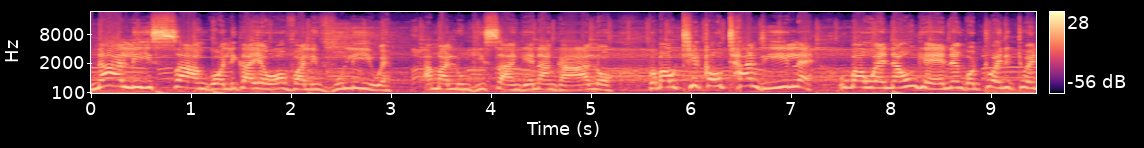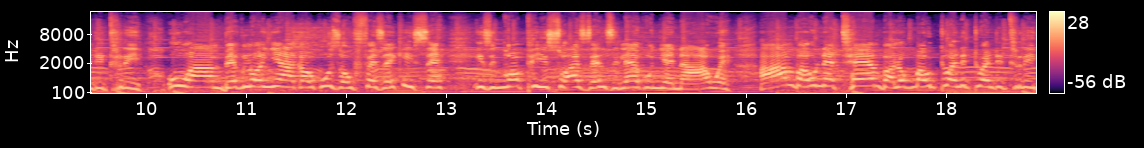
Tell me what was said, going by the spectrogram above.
nali isango likaYehova livuliwe. Amalungisa angena ngalo. Ngoba uthixo uthandile uba wena ungene ngo-2023 uhambe kulo nyaka ukuze ufezekise izincophiso azenzileyo kunye nawe. Hamba unethemba lokuba u-2023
